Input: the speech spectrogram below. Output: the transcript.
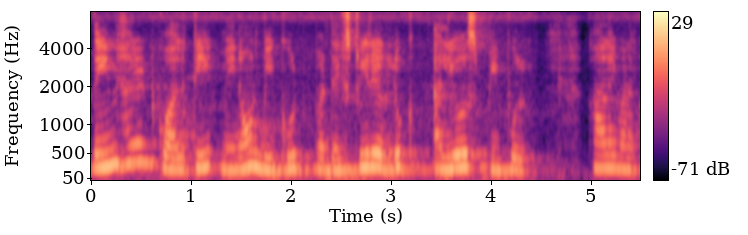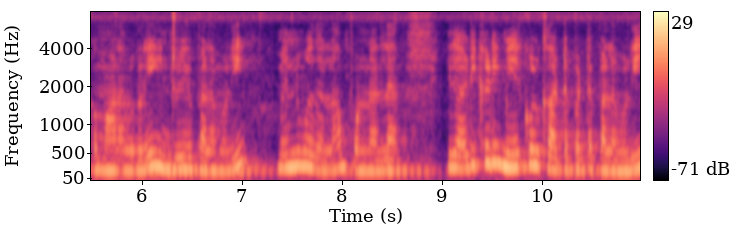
The inherent quality may not be good, but the exterior look allures people. காலை வணக்கம் மாணவர்களே இன்றைய பழமொழி மின்னுவதெல்லாம் பொன்னல்ல இது அடிக்கடி மேற்கோள் காட்டப்பட்ட பழமொழி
